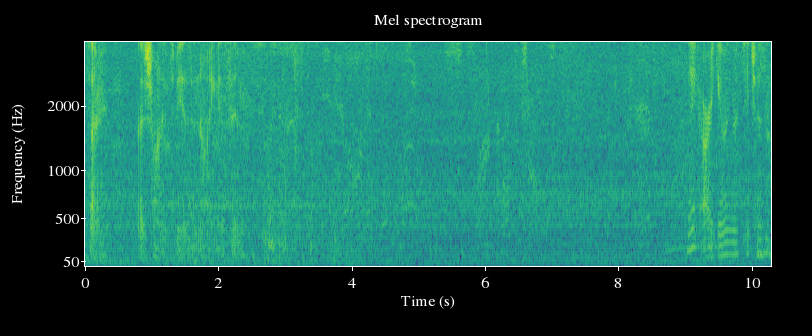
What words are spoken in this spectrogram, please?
Sorry. I just wanted to be as annoying as him. Are they arguing with each other?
